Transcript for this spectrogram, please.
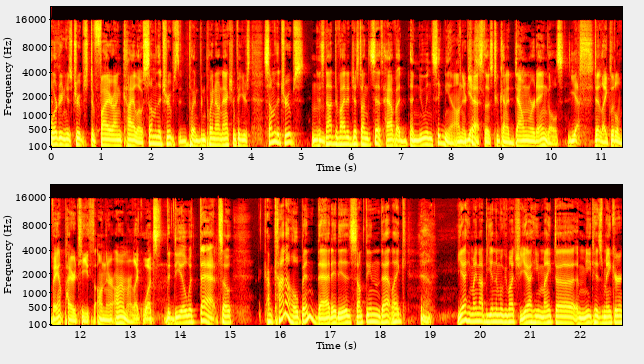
ordering his troops to fire on Kylo. Some of the troops been pointed out in action figures. Some of the troops, and it's not divided just on the Sith, have a, a new insignia on their Yes. chest. Those two kind of downward angles. Yes, They're like little vampire teeth on their armor. Like, what's the deal with that? So, I'm kind of hoping that it is something that, like, yeah, yeah, he might not be in the movie much. Yeah, he might uh, meet his maker.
